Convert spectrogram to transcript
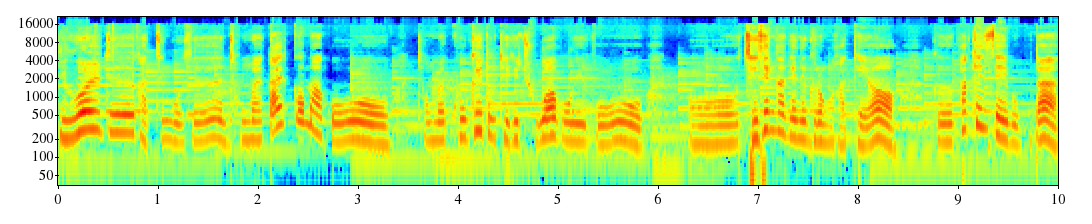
뉴월드 같은 곳은 정말 깔끔하고 정말 고기도 되게 좋아 보이고 어, 제 생각에는 그런 것 같아요. 그 파켄세이브보다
